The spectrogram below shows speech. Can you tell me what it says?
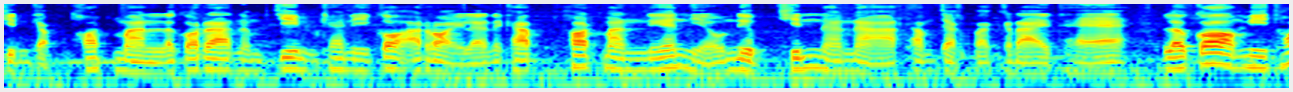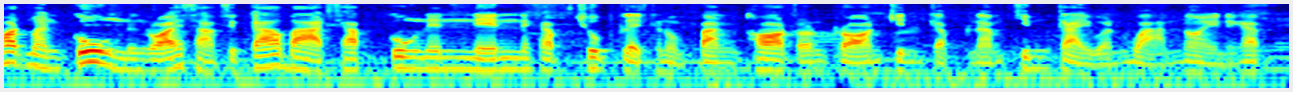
กินกับทอดมันแล้วก็ราดน้ำจิ้มแค่นี้ก็อร่อยแล้วนะครับทอดมันเนื้อเหนียวหนึบชิ้นหนาๆทำจากปลากรายแท้ แล้วก็มีทอดมันกุ้ง 139 บาทครับกุ้งเน้นๆนะครับชุบเกล็ดขนมปังทอดร้อนๆกินกับน้ำจิ้มไก่หวานๆหน่อยนะครับ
